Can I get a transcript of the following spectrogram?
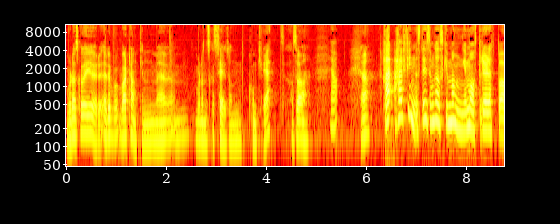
Hvordan skal det gjøre, eller Hva er tanken med hvordan det skal se ut sånn konkret? Altså, ja. ja. Her, her, finnes det liksom ganske mange måter å gjøre dette på.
